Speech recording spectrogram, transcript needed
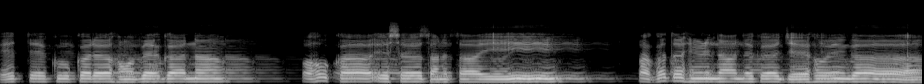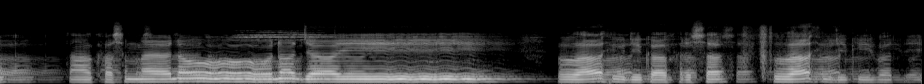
ਇਤੇ ਕੁਕਰ ਹੋਂ ਬੇਗਾਨਾ ਬਹੁ ਕਾ ਇਸ ਤਨ ਤਾਈ। ਭਗਤ ਹਿਣ ਨਾਨਕ ਜੇ ਹੋਏਗਾ ਤਾਂ ਖਸਮੈ ਨੋ ਨ ਜਾਈ। ਵਾਹਿਗੁਰੂ ਜੀ ਕਾ ਖਾਲਸਾ, ਵਾਹਿਗੁਰੂ ਜੀ ਕੀ ਫਤਿਹ।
